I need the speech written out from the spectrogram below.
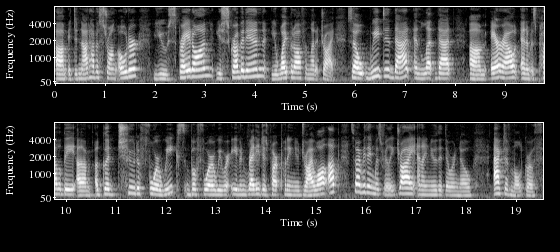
Um, it did not have a strong odor. You spray it on, you scrub it in, you wipe it off and let it dry. So we did that and let that um, air out, and it was probably um, a good two to four weeks before we were even ready to start putting new drywall up. So everything was really dry, and I knew that there were no active mold growth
